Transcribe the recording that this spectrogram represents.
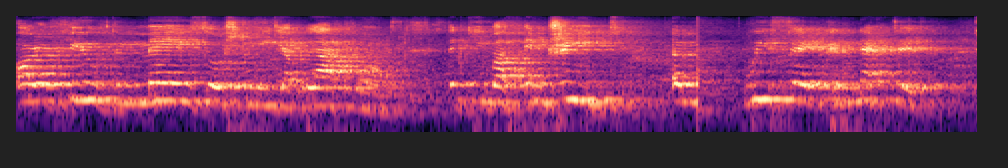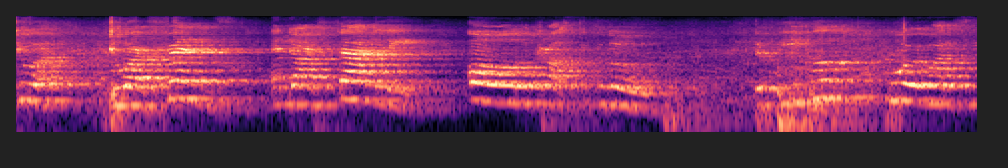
are a few of the main social media platforms that keep us intrigued. and We stay connected to our, to our friends and our family all across the globe. The people who were once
